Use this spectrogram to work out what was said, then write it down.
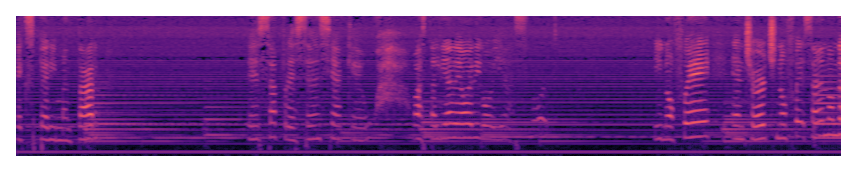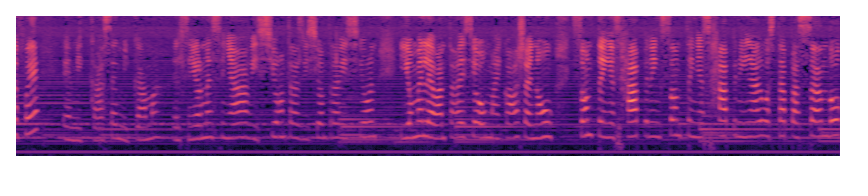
experimentar esa presencia que, wow, hasta el día de hoy digo, yes, y no fue en church, no fue, ¿saben dónde fue? En mi casa, en mi cama. El Señor me enseñaba visión tras visión tras visión. Y yo me levantaba y decía, oh my gosh, I know something is happening, something is happening, algo está pasando,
